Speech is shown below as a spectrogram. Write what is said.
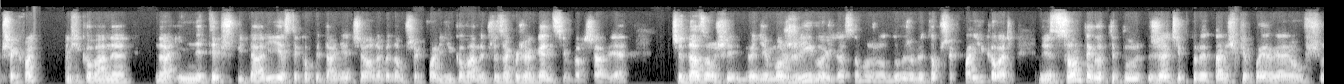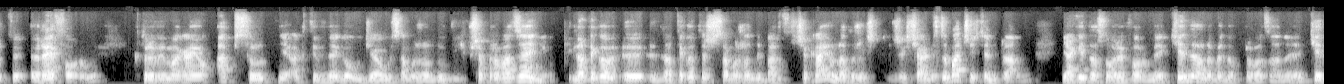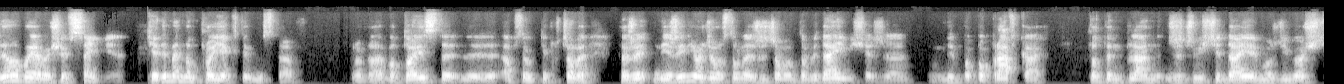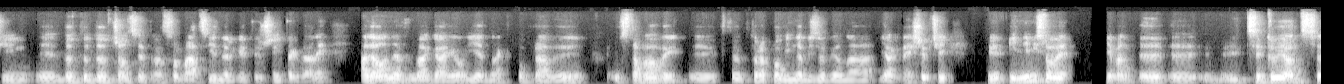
przekwalifikowane na inny typ szpitali. Jest tylko pytanie, czy one będą przekwalifikowane przez jakąś agencję w Warszawie, czy dadzą się, będzie możliwość dla samorządów, żeby to przekwalifikować. Więc są tego typu rzeczy, które tam się pojawiają wśród reform, które wymagają absolutnie aktywnego udziału samorządów w ich przeprowadzeniu. I dlatego, y, dlatego też samorządy bardzo czekają na to, że, że chciałyby zobaczyć ten plan, jakie to są reformy, kiedy one będą wprowadzane, kiedy one pojawią się w Sejmie, kiedy będą projekty ustaw, prawda? Bo to jest e, e, absolutnie kluczowe. Także jeżeli chodzi o stronę rzeczową, to wydaje mi się, że po poprawkach to ten plan rzeczywiście daje możliwości dotyczące transformacji energetycznej i tak dalej, ale one wymagają jednak poprawy ustawowej, która powinna być zrobiona jak najszybciej. Innymi słowy, ja cytując,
